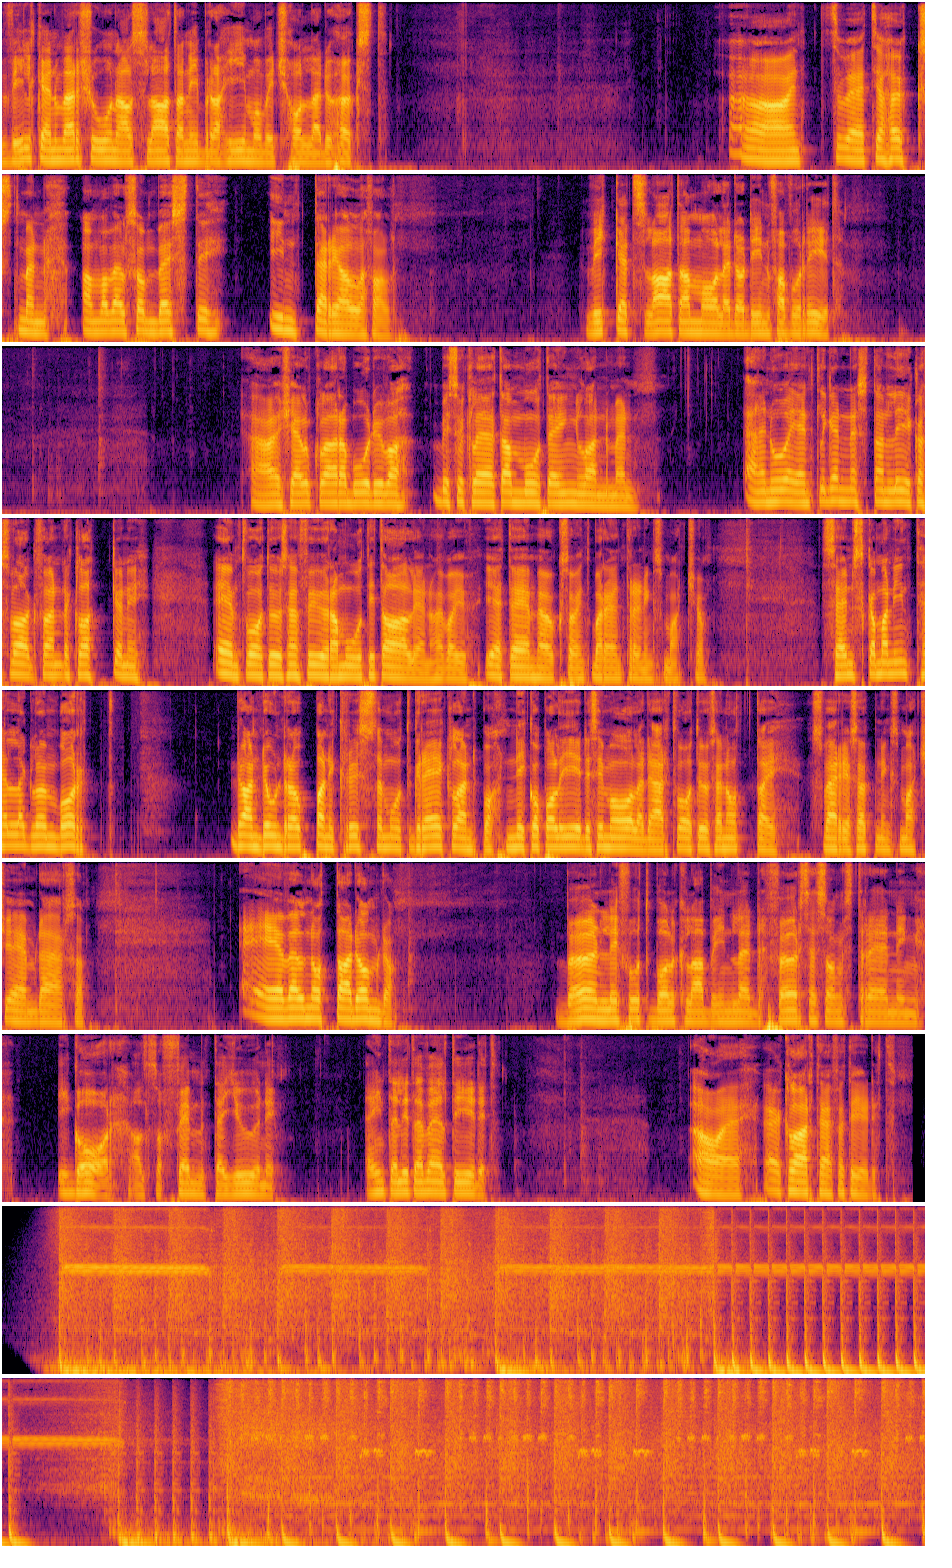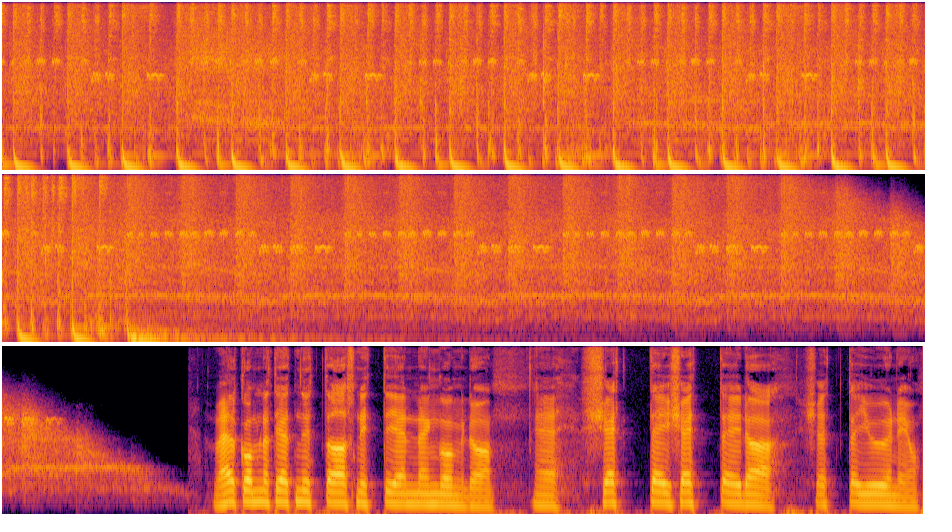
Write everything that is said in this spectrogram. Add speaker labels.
Speaker 1: Vilken version av Zlatan Ibrahimovic håller du högst?
Speaker 2: Ja, inte vet jag högst, men han var väl som bäst i Inter i alla fall.
Speaker 1: Vilket Zlatan-mål är då din favorit?
Speaker 2: Ja, självklara borde ju vara bicykletan mot England, men är nog egentligen nästan lika svag för där klacken i EM 2004 mot Italien och det var ju i ett EM också, inte bara en träningsmatch. Sen ska man inte heller glömma bort då han dundrade upp han i krysset mot Grekland på Nikopolidis i målet där 2008 i Sveriges öppningsmatch i EM där så är väl något av dem då.
Speaker 1: Burnley Football Club inledde försäsongsträning igår, alltså 5 juni. Är inte lite väl tidigt?
Speaker 2: Ja, är, klart det är för tidigt. Välkomna till ett nytt avsnitt igen en gång då. Eh, sjätte i sjätte idag, sjätte juni.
